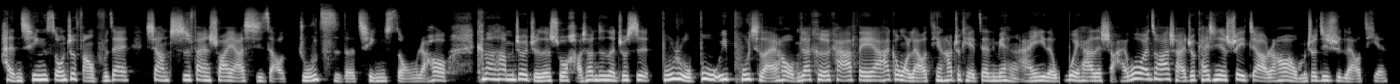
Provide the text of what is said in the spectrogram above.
很轻松，就仿佛在像吃饭、刷牙、洗澡如此的轻松。然后看到她们就会觉得说，好像真的就是哺乳布一铺起来，然后我们在喝咖啡啊，她跟我聊天，她就可以在那边很安逸的喂她的小孩，喂完之后，她小孩就开心的睡觉，然后我们就继续聊天。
